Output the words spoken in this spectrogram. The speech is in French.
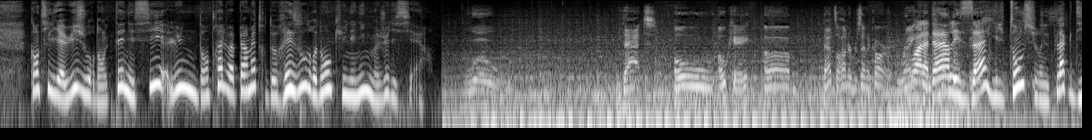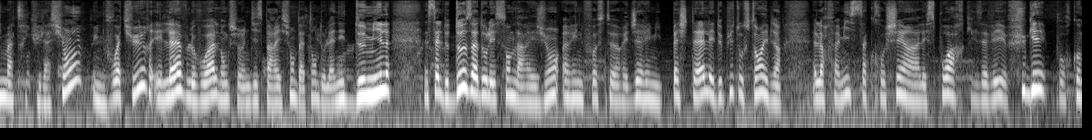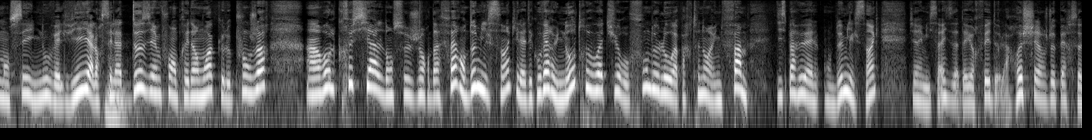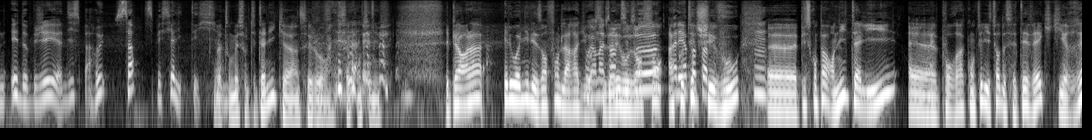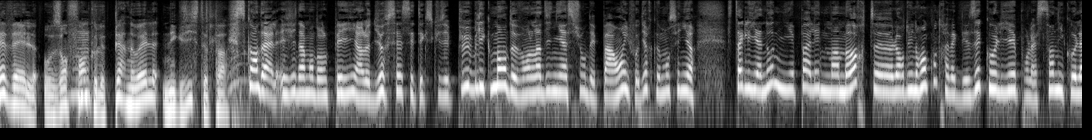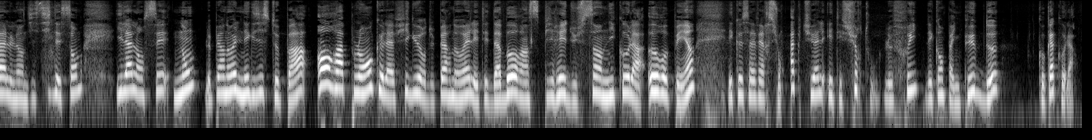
Quand il y a huit jours dans le Tennessee, l'une d'entre elles va permettre de résoudre donc une énigme judiciaire. Whoa. That. Oh, okay. Uh, that's 100% a car, right? Voilà, derrière les algues, il tombe sur une plaque d'immatriculation, une voiture, et lève le voile donc sur une disparition datant de l'année 2000, celle de deux adolescents de la région, Erin Foster et Jeremy Pechtel. Et depuis tout ce temps, eh bien, leur famille s'accrochait à l'espoir qu'ils avaient fugué pour commencer une nouvelle vie. Alors c'est la deuxième fois en près d'un mois que le plongeur a un rôle crucial dans ce genre d'affaires. En 2005, il a découvert une autre voiture au fond de l'eau appartenant à une femme disparue elle en 2005. Jeremy Sides a d'ailleurs fait de la recherche de personnes et d'objets disparus sa spécialité. Il va tomber sur le Titanic un de ces jours, ça continue. Et puis alors là, éloignez les enfants de la radio. Oui, on si vous avez vos peu. enfants à Allez, côté hop, de chez vous, Hmm. euh, puisqu'on part en Italie euh, pour raconter l'histoire de cet évêque qui révèle aux enfants Hmm. que le Père Noël n'existe pas. Scandale, évidemment, dans le pays. hein. Le diocèse s'est excusé publiquement devant l'indignation des parents. Il faut dire que Monseigneur Stagliano n'y est pas allé de main morte. Euh, lors d'une rencontre avec des écoliers pour la Saint-Nicolas le lundi 6 décembre, il a lancé « Non, le Père Noël n'existe pas », en rappelant que la figure du Père Noël était d'abord inspirée du Saint Nicolas européen et que sa version actuelle était surtout le fruit des campagnes pub de Coca-Cola.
